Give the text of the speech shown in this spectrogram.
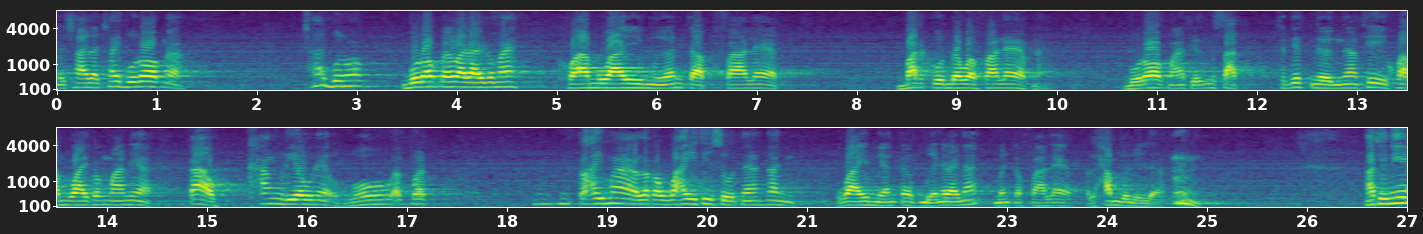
นะใช้แล้วใช้บุรอกนะใช่บุรอกบุรอกแปลว่าอะไรรู้ไหม ความไวเหมือนกับฟ้าแลบ บัตรกุลแปลว่าฟ้าแลบนะบุรอกหมายถึงสัตว์ ชนิดหนึ่งนะที่ความไวของมันเนี่ยก้าวครั้งเดียวเนี่ยโอ้โหอักบัดมันไกลมากแล้วก็ไวที่สุดนะนั่นไวเหมือนกับเหมือนอะไรนะ เหมือนกับฟ้าแลบทำดุลิลเลยอาทีนี้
